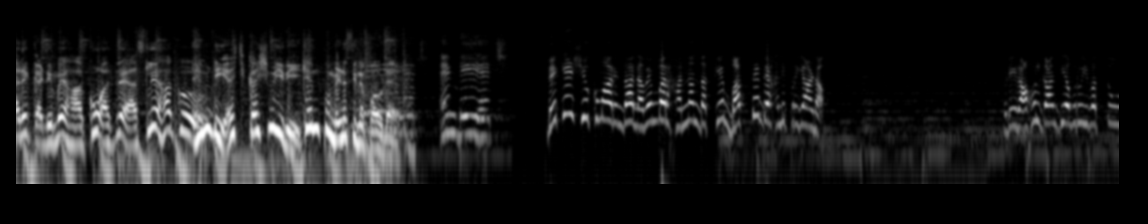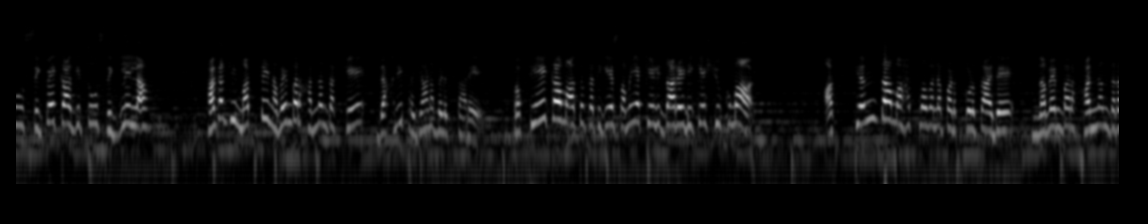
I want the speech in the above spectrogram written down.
ಅರೆ ಕಡಿಮೆ ಹಾಕು ಆದ್ರೆ ಅಸ್ಲಿ ಹಾಕು. ಎಂ ಡಿ ಎಚ್ ಕಾಶ್ಮೀರಿ ಕೆಂಪು ಮೆಣಸಿನ ಪೌಡರ್ ಡಿಕೆ ಶಿವಕುಮಾರ್ ಇಂದ ನವೆಂಬರ್ ಹನ್ನೊಂದಕ್ಕೆ ಮತ್ತೆ ದೆಹಲಿ ಪ್ರಯಾಣ. ನೋಡಿ ರಾಹುಲ್ ಗಾಂಧಿ ಅವರು ಇವತ್ತು ಸಿಗ್ಬೇಕಾಗಿತ್ತು ಸಿಗ್ಲಿಲ್ಲ. ಹಾಗಾಗಿ ಮತ್ತೆ ನವೆಂಬರ್ ಹನ್ನೊಂದಕ್ಕೆ ದೆಹಲಿ ಪ್ರಯಾಣ ಬೆಳೆಸ್ತಾರೆ. ಪ್ರತ್ಯೇಕ ಮಾತುಕತೆಗೆ ಸಮಯ ಕೇಳಿದ್ದಾರೆ ಡಿ ಕೆ ಶಿವಕುಮಾರ್. ಅತ್ಯಂತ ಮಹತ್ವವನ್ನು ಪಡೆದುಕೊಳ್ತಾ ಇದೆ ನವೆಂಬರ್ ಹನ್ನೊಂದರ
